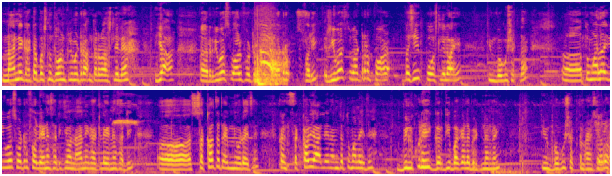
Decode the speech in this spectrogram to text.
नाणे घाटापासून दोन किलोमीटर अंतरावर असलेल्या या reverse wall photo water sorry reverse waterfall तशी पोहोचलेलो आहे. तुम्ही बघू शकता. तुम्हाला रिव्हर्स वॉटरफॉल येण्यासाठी किंवा नाणे घाटला येण्यासाठी सकाळचा टाईम निवडायचा आहे. कारण सकाळी आल्यानंतर तुम्हाला इथे बिलकुलही गर्दी बघायला भेटणार नाही. तुम्ही बघू शकता माझ्यासमोर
